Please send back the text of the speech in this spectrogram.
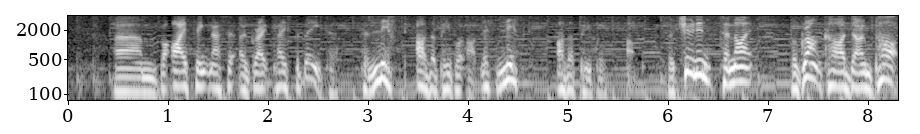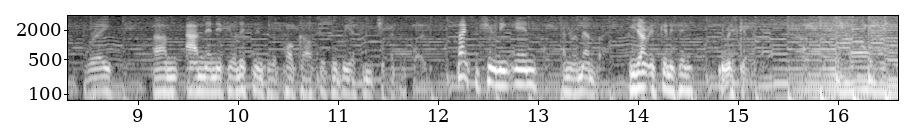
Um, but I think that's a great place to be, to, to lift other people up. Let's lift other people up. So tune in tonight for Grant Cardone Part 3. Um, and then if you're listening to the podcast, this will be a future episode. Thanks for tuning in. And remember, if you don't risk anything, you risk everything.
